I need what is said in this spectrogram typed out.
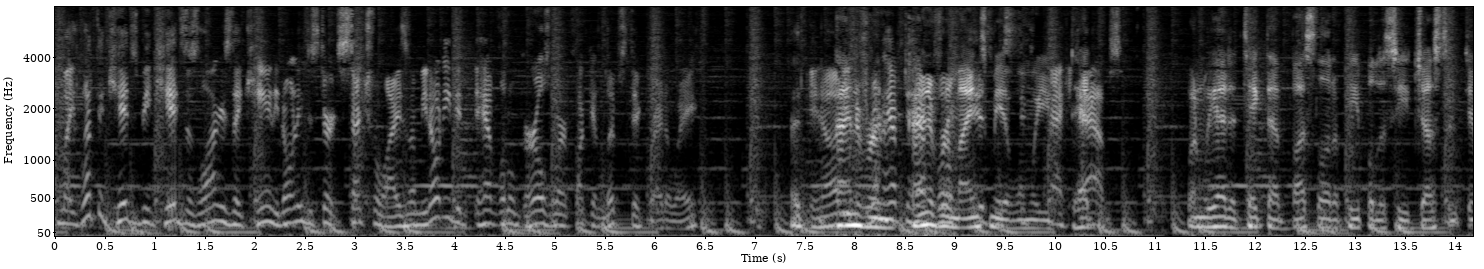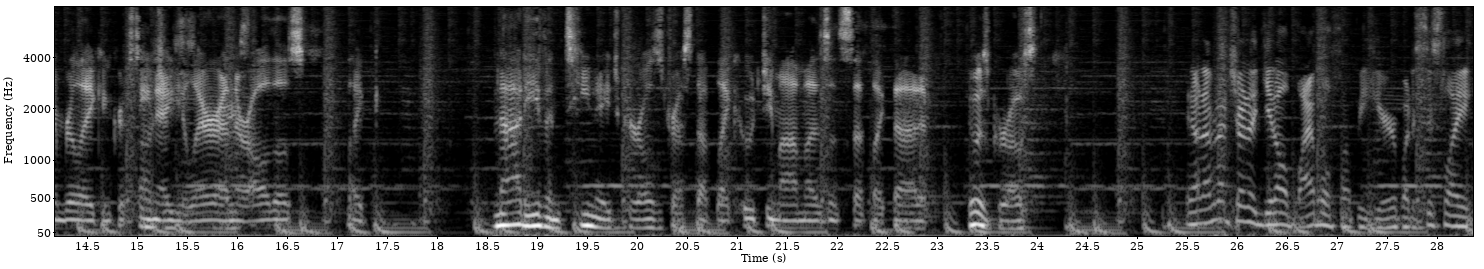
I'm like, let the kids be kids as long as they can. You don't need to start sexualizing them. You don't need to have little girls wear fucking lipstick right away. You know, kind you of rem- kind of reminds me of when we had abs. when we had to take that busload of people to see Justin Timberlake and Christina Oh, Aguilera, and Christ. they're all those like not even teenage girls dressed up like hoochie mamas and stuff like that. It, it was gross. You know, and I'm not trying to get all Bible thumpy here, but it's just like,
